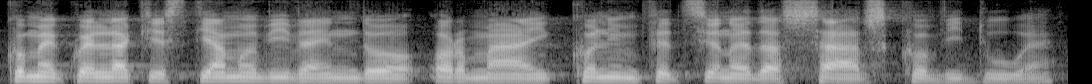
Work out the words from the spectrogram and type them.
come quella che stiamo vivendo ormai con l'infezione da SARS-CoV-2.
